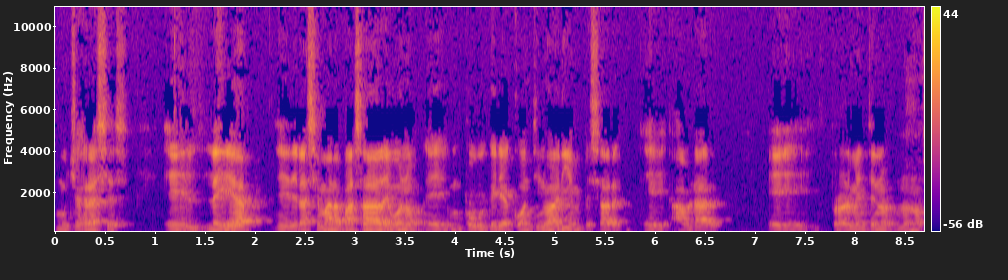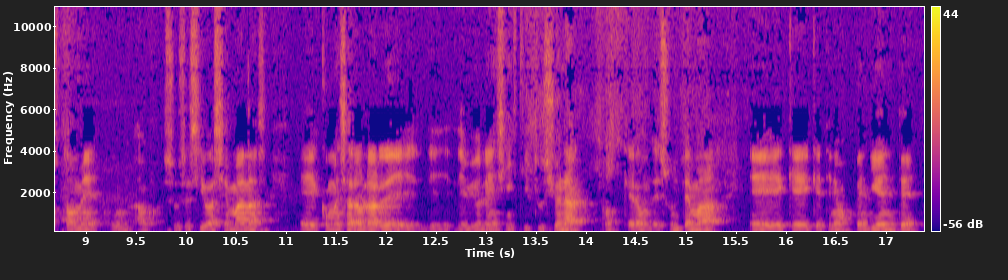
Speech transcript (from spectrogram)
muchas gracias. la idea eh, de la semana pasada, bueno, eh, un poco quería continuar y empezar eh, a hablar, probablemente no, nos tome sucesivas semanas, comenzar a hablar de, violencia institucional, que era un, es un tema que, que, teníamos pendiente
